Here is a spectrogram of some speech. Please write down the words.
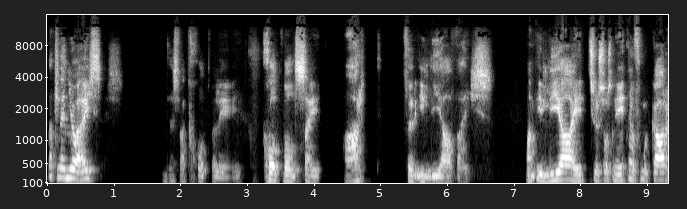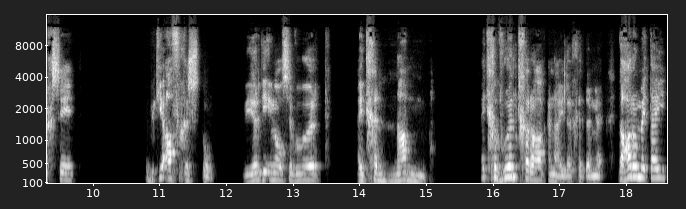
dat hulle in jou huis is. Dis wat God wil hê. God wil sy hart vir Elia wys. Want Elia het soos ons net nou vir mekaar gesê het 'n bietjie afgestomp. Weer die Engelse woord, hy't genam. Hy't gewoond geraak aan heilige dinge. Daarom het hy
